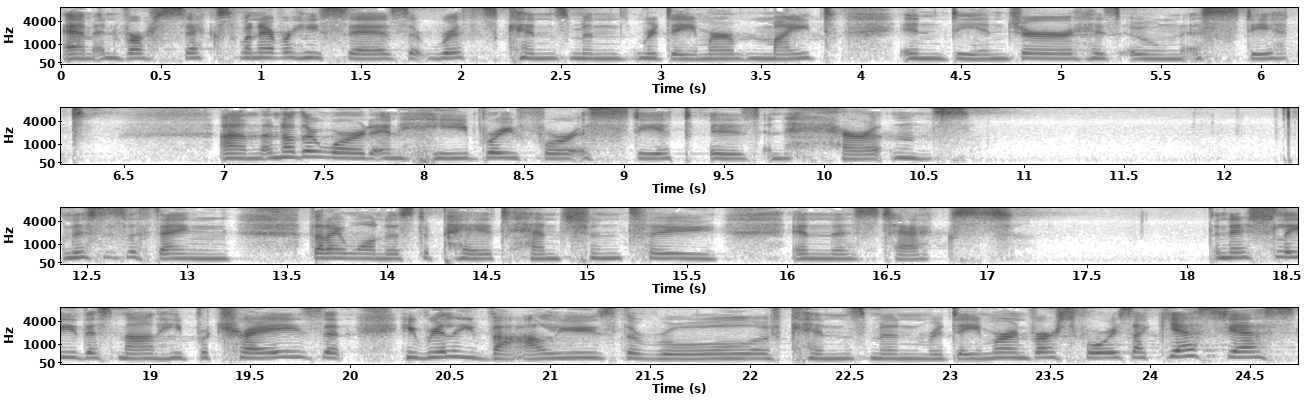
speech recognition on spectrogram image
um, in verse 6 whenever he says that Ruth's kinsman redeemer might endanger his own estate. Um, another word in Hebrew for estate is inheritance. And this is the thing that I want us to pay attention to in this text. Initially, this man, he portrays that he really values the role of kinsman redeemer. In verse 4, he's like, Yes, yes,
